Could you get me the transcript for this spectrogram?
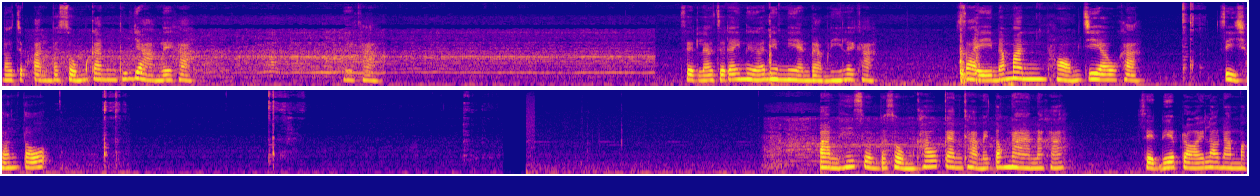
เราจะปั่นผสมกันทุกอย่างเลยค่ะ นี่ค่ะเสร็จแล้วจะได้เนื้อเนียนๆแบบนี้เลยค่ะ ใส่น้ำมันหอมเจียวค่ะสี่ช้อนโต๊ะ ปั่นให้ส่วนผสมเข้ากันค่ะไม่ต้องนานนะคะ เสร็จเรียบร้อยเรานำมา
